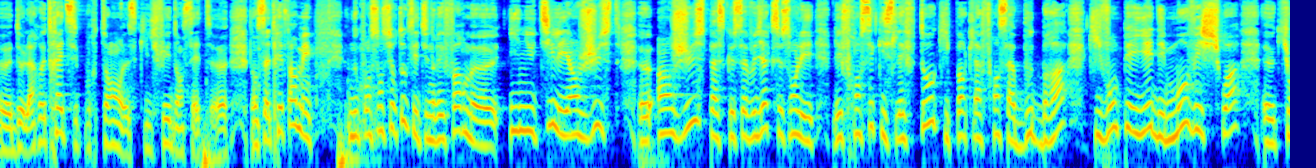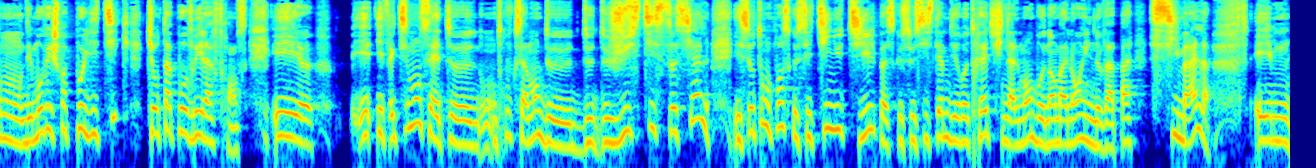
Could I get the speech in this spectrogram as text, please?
euh, de la retraite. C'est pourtant euh, ce qu'il fait dans cette dans cette réforme. Mais nous pensons surtout que c'est une réforme inutile et injuste. injuste parce que ça veut dire que ce sont les, les Français qui se lèvent tôt, qui portent la France à bout de bras, qui vont payer des mauvais choix, qui ont des mauvais choix politiques, qui ont appauvri la France. Et effectivement, cette, euh, on trouve que ça manque de, de, de, justice sociale. Et surtout, on pense que c'est inutile parce que ce système des retraites, finalement, bon an, mal an, il ne va pas si mal. Et hum,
